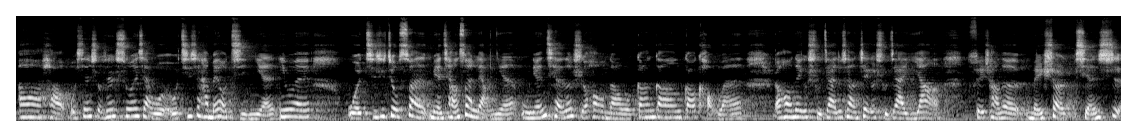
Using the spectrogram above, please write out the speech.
啊，好，我先首先说一下，我我其实还没有几年，因为我其实就算勉强算两年，五年前的时候呢，我刚刚高考完，然后那个暑假就像这个暑假一样，非常的没事儿闲事，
